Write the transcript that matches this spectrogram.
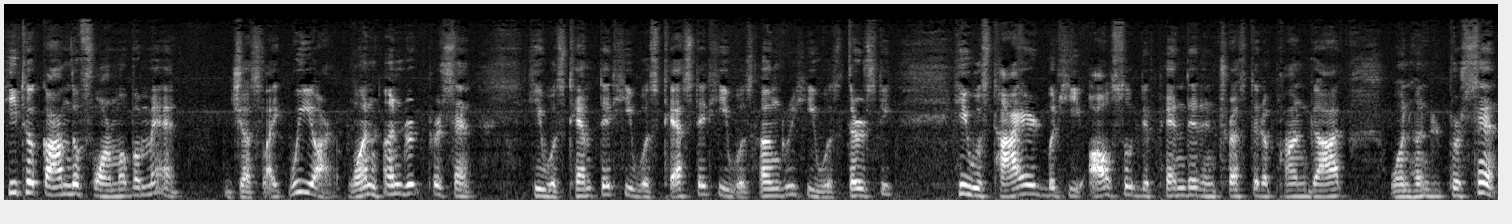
he took on the form of a man, just like we are, 100%. He was tempted, he was tested, he was hungry, he was thirsty, he was tired, but he also depended and trusted upon God 100%.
